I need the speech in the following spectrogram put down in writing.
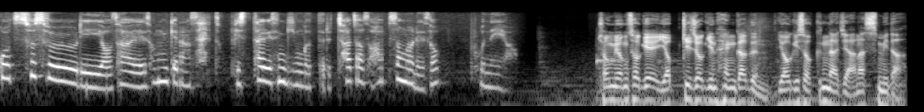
꽃 수술이 여사의 성기랑 살짝 비슷하게 생긴 것들을 찾아서 합성을 해서 보내요. 정명석의 엽기적인 행각은 여기서 끝나지 않았습니다.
